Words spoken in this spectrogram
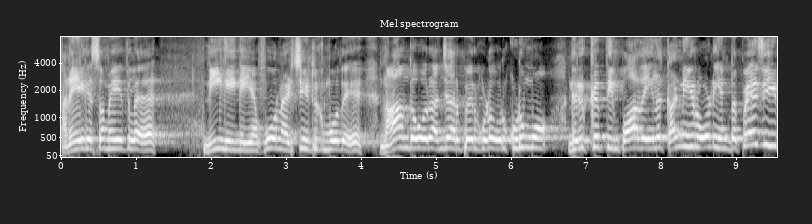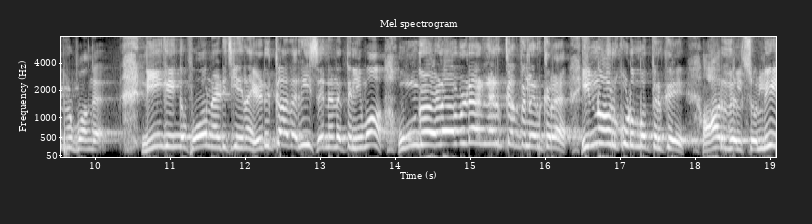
அநேக சமயத்தில் நீங்கள் இங்கே என் ஃபோன் அடிச்சுக்கிட்டு இருக்கும்போது நாங்கள் ஒரு அஞ்சாறு பேர் கூட ஒரு குடும்பம் நெருக்கத்தின் பாதையில் கண்ணீரோடு என்கிட்ட பேசிக்கிட்டு இருப்பாங்க. நீங்கள் இங்கே ஃபோன் அடிச்சு நான் எடுக்காத ரீசன் என்ன தெரியுமோ? உங்களை விட நெருக்கத்தில் இருக்கிற இன்னொரு குடும்பத்திற்கு ஆறுதல் சொல்லி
